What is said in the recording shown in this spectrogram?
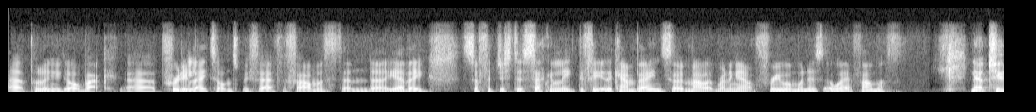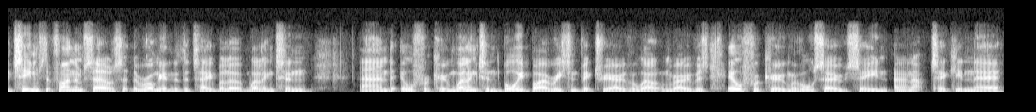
uh, pulling a goal back uh, pretty late on, to be fair, for Falmouth. And uh, yeah, they suffered just a second league defeat of the campaign. So Mallet running out 3 1 winners away at Falmouth. Now, two teams that find themselves at the wrong end of the table are Wellington and Ilfracombe. Wellington buoyed by a recent victory over Welton Rovers. Ilfracombe have also seen an uptick in their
